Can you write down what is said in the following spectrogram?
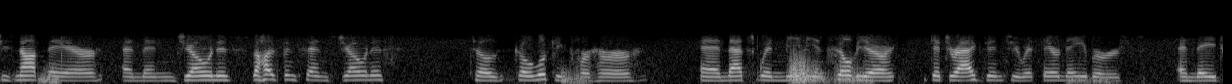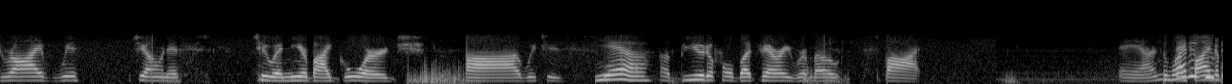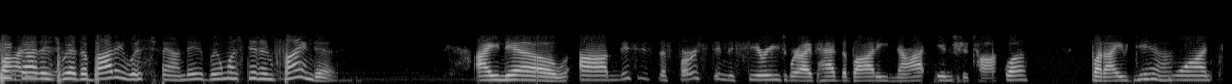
she's not there, and then Jonas, the husband sends Jonas to go looking for her, and that's when Mimi and Sylvia get dragged into it. They're neighbors, and they drive with Jonas to a nearby gorge, uh, which is yeah. a beautiful but very remote spot. And So why they did find you a pick that as where the body was found? They, we almost didn't find it. I know. Um, this is the first in the series where I've had the body not in Chautauqua, but I didn't Yeah. want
